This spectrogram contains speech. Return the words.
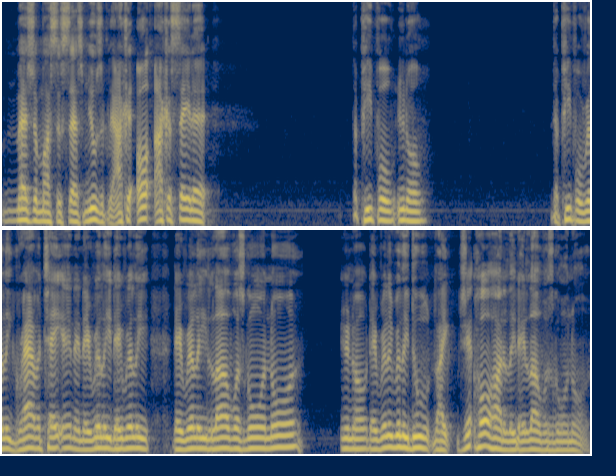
measure my success musically. I could all I could say that the people, you know, the people really gravitating and they really they really they really love what's going on. You know, they really really do like wholeheartedly they love what's going on.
